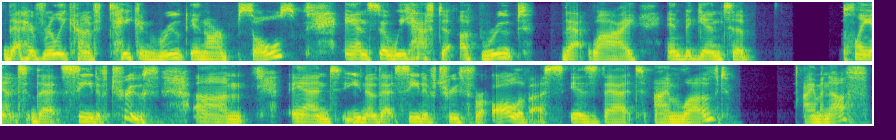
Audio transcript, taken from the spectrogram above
that have really kind of taken root in our souls. And so we have to uproot that lie and begin to plant that seed of truth. Um, and, you know, that seed of truth for all of us is that I'm loved, I'm enough,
